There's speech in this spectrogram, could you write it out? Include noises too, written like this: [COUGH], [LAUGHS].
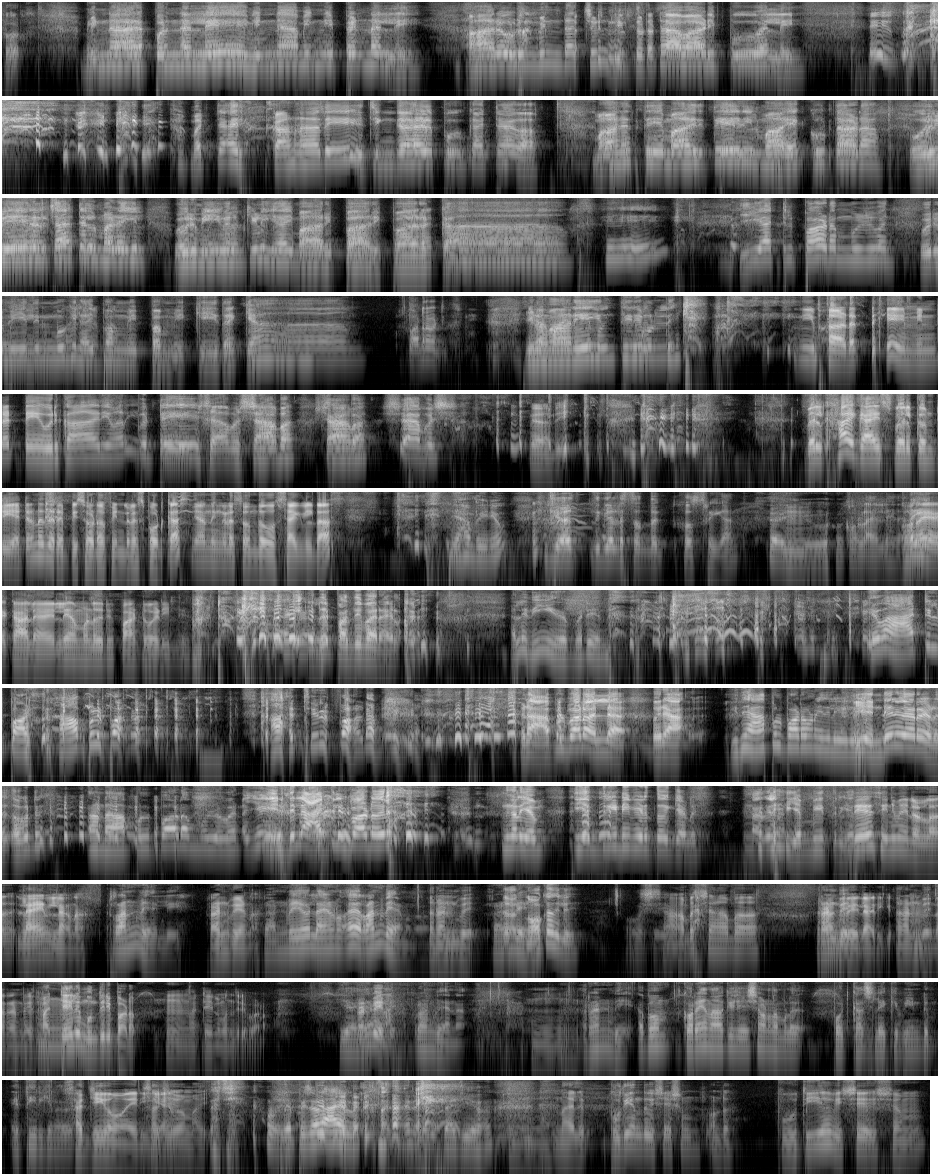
Four മിന്നാര പൊന്നല്ലേ മിന്നാ മിന്നി പെണ്ണല്ലേ. ആരോടും മിണ്ട ചുണ്ടിൽ തൊട്ടാവാടിപ്പൂവല്ലേ മറ്റാരും കാണാതെ ചിങ്കാരപ്പൂ കാറ്റാകാം. മാനത്തെ മാരിത്തേരിൽ മായക്കൂത്താടാം. ഒരു വേനൽ ചാറ്റൽ മഴയിൽ ഒരു മീവൽ കിളിയായി മാറിപ്പാറിപ്പാറക്കാം ഈ ആറ്റിൽ പാടം മുഴുവൻ ഒരു മീതിൻ മുകിലായി പമ്മി പമ്മി കീതയ്ക്കാം. ഇളമാനേ മുന്തിരിമുല്ല നീ പാടട്ടെ മിണ്ടട്ടെ ഒരു കാര്യം അറിയട്ടെ. ശാബ ശാബ ശാബ ശാബ well hi guys welcome to at another episode of ഇൻഡലസ് podcast ഞാൻ നിങ്ങളുടെ സ്വന്തം ഹോസ്റ്റ് അഖിൽ ദാസ് ഞാൻ വിനു. നിങ്ങളുടെ സ്വന്തം ഹോസ്റ്റ് ശ്രീകാന്ത്. കുറെ കാലമായല്ലേ നമ്മളൊരു പാട്ട് പാടിയിട്ട്? ഇത് പതിവാരായ അല്ല നീ മറ്റേ ഇവ ആറ്റിൽ പാടും ആപ്പിൾ പാടും. ആറ്റിൽ പാടാം എടാ ആപ്പിൾ പാടം അല്ല ഒരു ഇത് ആപ്പിൾ പാടമാണ് ഇതിൽ എഴുതി എന്റെ വേറെയാണ്. നോക്കട്ട്. ആപ്പിൾ പാടം മുഴുവൻ. അയ്യോ എന്റെ ആറ്റിൽ പാടം? നിങ്ങൾ M M three D B എടുത്ത് നോക്കിയാണ്. ഇതേ സിനിമയിലുള്ള ലയനിലാണാ റൺവേ അല്ലേ റൺവേ ആണ്? റൺവേയോ ലയണോ? ഏ റൺവേ ആണോ? Runway Runway. നോക്കതിൽ ഓ ശരി. ശാബ ശാബ Runway. റൺവേയിലായിരിക്കും റൺവേ റൺവേയിൽ മറ്റേൽ മുന്തിരിപ്പാടം മറ്റേൽ മുന്തിരിപ്പാടം Runway അല്ലേ? റൺവേ ആണ്. റൺവേ അപ്പം കുറെ നാൾക്ക് ശേഷമാണ് നമ്മൾ പോഡ്കാസ്റ്റിലേക്ക് വീണ്ടും എത്തിയിരിക്കുന്നത്. സജീവമായി സജീവമായി. സജീ- ഒരു എപ്പിസോഡ് ആയുള്ളൂ. സജീവം. എന്നാലും പുതിയ എന്ത് വിശേഷം ഉണ്ട്? പുതിയ വിശേഷം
